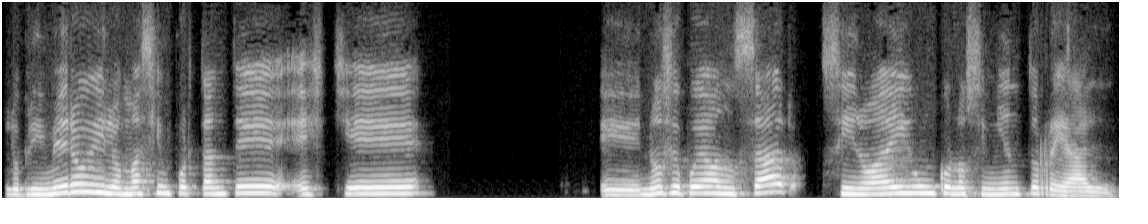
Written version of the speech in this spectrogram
lo primero y lo más importante es que eh, no se puede avanzar si no hay un conocimiento real.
